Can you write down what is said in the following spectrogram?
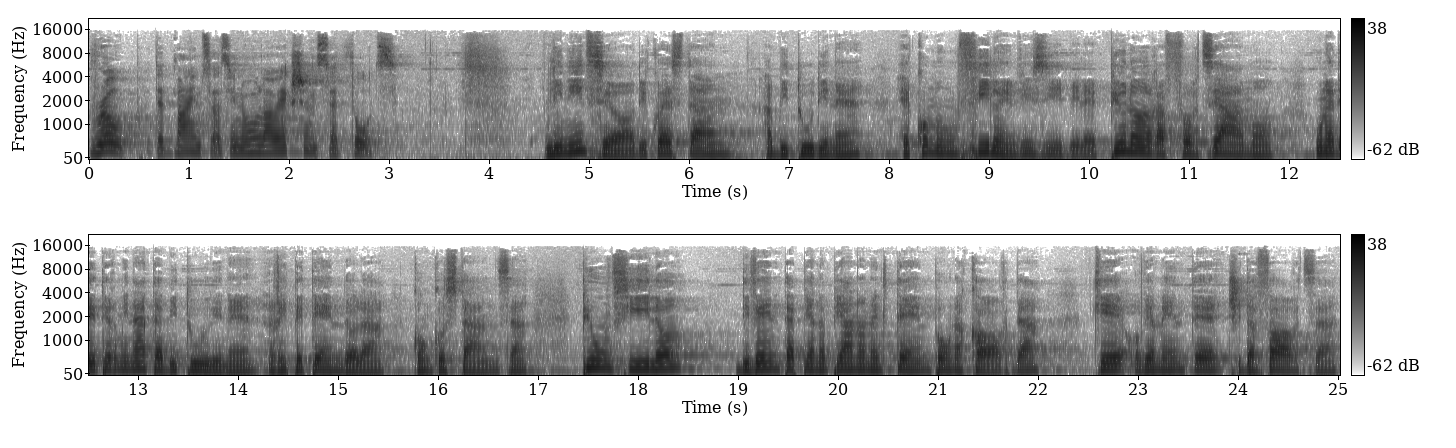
rope that binds us in all our actions and thoughts. L'inizio di questa abitudine è come un filo invisibile. Più noi rafforziamo una determinata abitudine ripetendola con costanza, più un filo diventa piano piano nel tempo una corda che ovviamente ci dà forza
